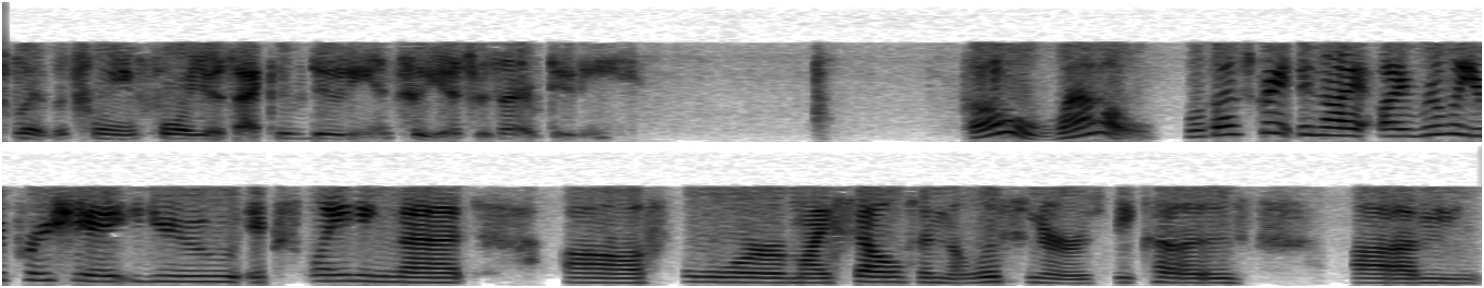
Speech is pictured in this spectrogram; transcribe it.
split between four years active duty and two years reserve duty. Oh wow! Well, that's great, and I I really appreciate you explaining that uh, for myself and the listeners because um,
